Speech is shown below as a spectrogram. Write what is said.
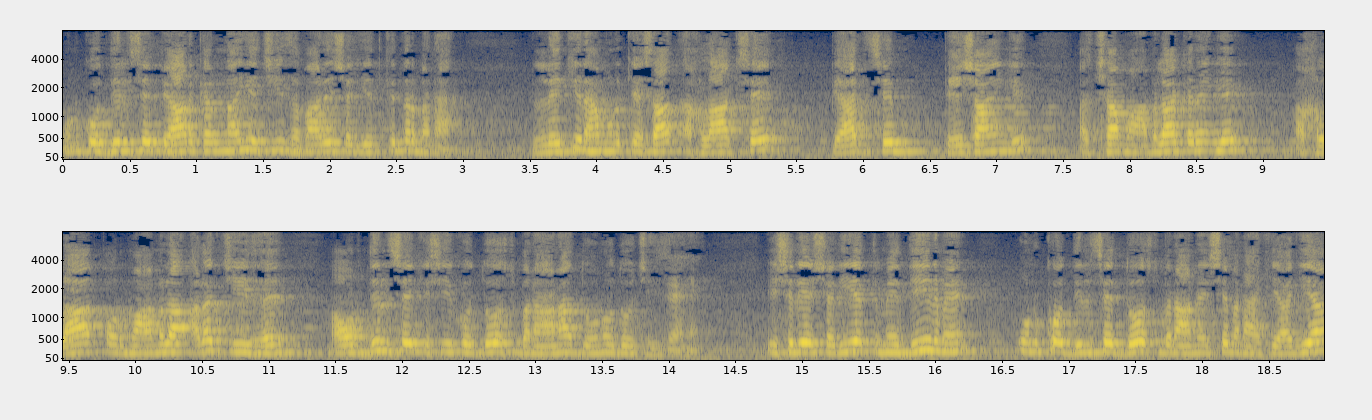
ان کو دل سے پیار کرنا، یہ چیز ہماری شریعت کے اندر بنا ہے۔ لیکن ہم ان کے ساتھ اخلاق سے، پیار سے پیش آئیں گے۔ اچھا معاملہ کریں گے۔ اخلاق اور معاملہ الگ چیز ہے اور دل سے کسی کو دوست بنانا دونوں دو چیزیں ہیں۔ اس لیے شریعت میں، دین میں ان کو دل سے دوست بنانے سے منع کیا گیا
